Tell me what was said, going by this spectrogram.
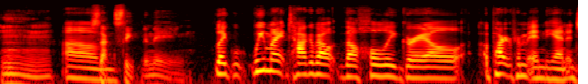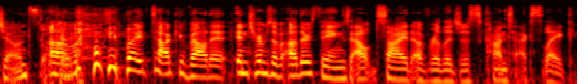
Mm.ศักดิ์สิทธิ์นั่นเอง like we might talk about the Holy Grail apart from Indiana Jones. Um, we might talk about it in terms of other things outside of religious context. Like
